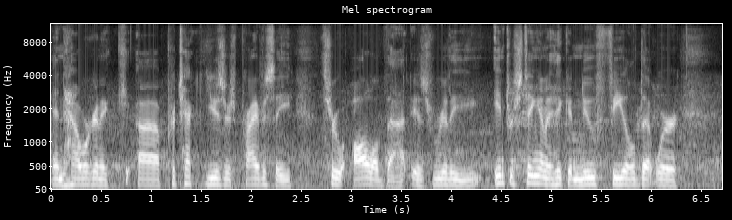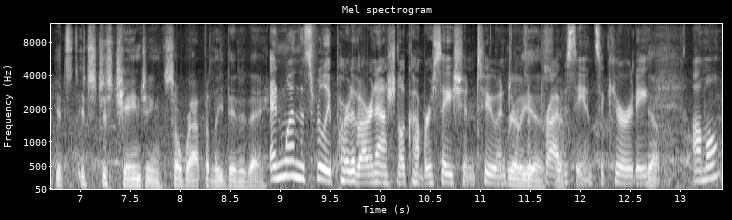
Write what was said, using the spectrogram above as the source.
and how we're going to uh, protect users' privacy through all of that is really interesting and I think a new field that we're it's, it's just changing so rapidly day to day. And one that's really part of our national conversation too in it terms really of is, privacy yeah. and security. Yep. Amol?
